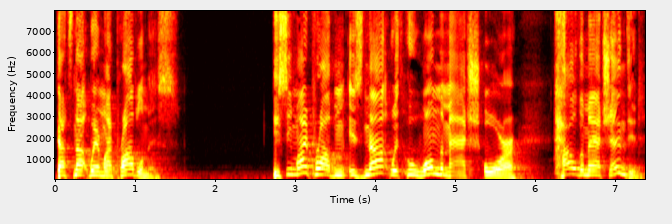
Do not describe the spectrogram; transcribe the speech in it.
That's not where my problem is. You see, my problem is not with who won the match or how the match ended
